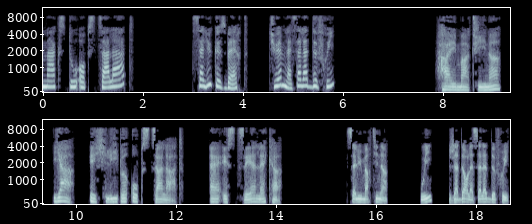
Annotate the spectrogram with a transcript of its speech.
Magst du Obstsalat? Salut Cuthbert. Tu aimes la salade de fruits? Hi Martina, ja, ich liebe Obstsalat. Er ist sehr lecker. Salut Martina. Oui, j'adore la salade de fruits.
